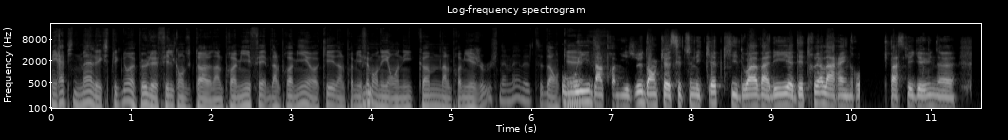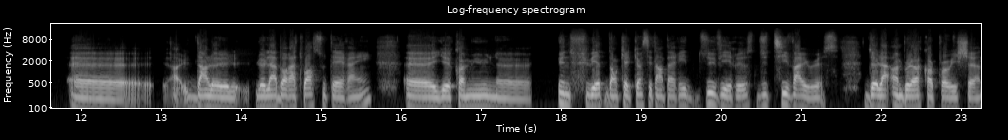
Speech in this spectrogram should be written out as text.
Mais rapidement, explique-nous un peu le fil conducteur. là. Dans le premier film, dans le premier, ok, dans le premier film, on est, on est comme dans le premier jeu finalement. Là, donc, euh, oui dans le premier jeu donc euh, c'est une équipe qui doivent aller détruire la Reine Rouge parce qu'il y a une euh, dans le, le laboratoire souterrain euh, il y a comme une une fuite, donc quelqu'un s'est emparé du virus, du T-virus, de la Umbrella Corporation.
